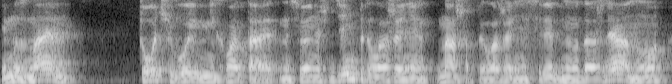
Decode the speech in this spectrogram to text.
И мы знаем, то, чего им не хватает. На сегодняшний день приложение, наше приложение «Серебряного дождя», оно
